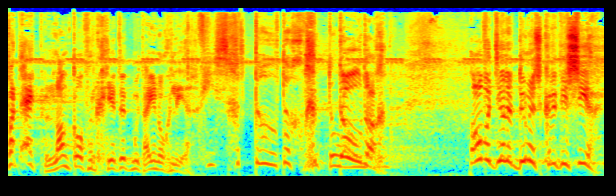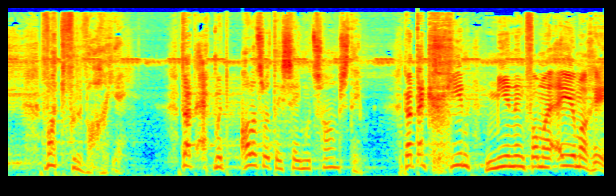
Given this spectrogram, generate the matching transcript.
wat ek lankal vergeet het, moet hy nog leer. Wees geduldig, geduldig. Geduldig. Al wat julle doen is kritiseer. Wat verwag jy? Dat ek met alles wat hy sê moet saamstem? Dat ek geen mening van my eie mag hê?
